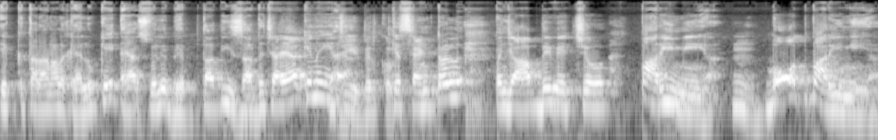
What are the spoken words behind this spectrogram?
ਇੱਕ ਤਰ੍ਹਾਂ ਨਾਲ ਕਹਿ ਲਓ ਕਿ ਇਸ ਵੇਲੇ ਵਿਪਤਾ ਦੀ ਜ਼ਦ ਚ ਆਇਆ ਕਿ ਨਹੀਂ ਆਇਆ? ਜੀ, ਬਿਲਕੁਲ। ਕਿ ਸੈਂਟਰਲ ਪੰਜਾਬ ਦੇ ਵਿੱਚ ਭਾਰੀ ਮੀਂਹ ਆ। ਬਹੁਤ ਭਾਰੀ ਮੀਂਹ ਆ।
